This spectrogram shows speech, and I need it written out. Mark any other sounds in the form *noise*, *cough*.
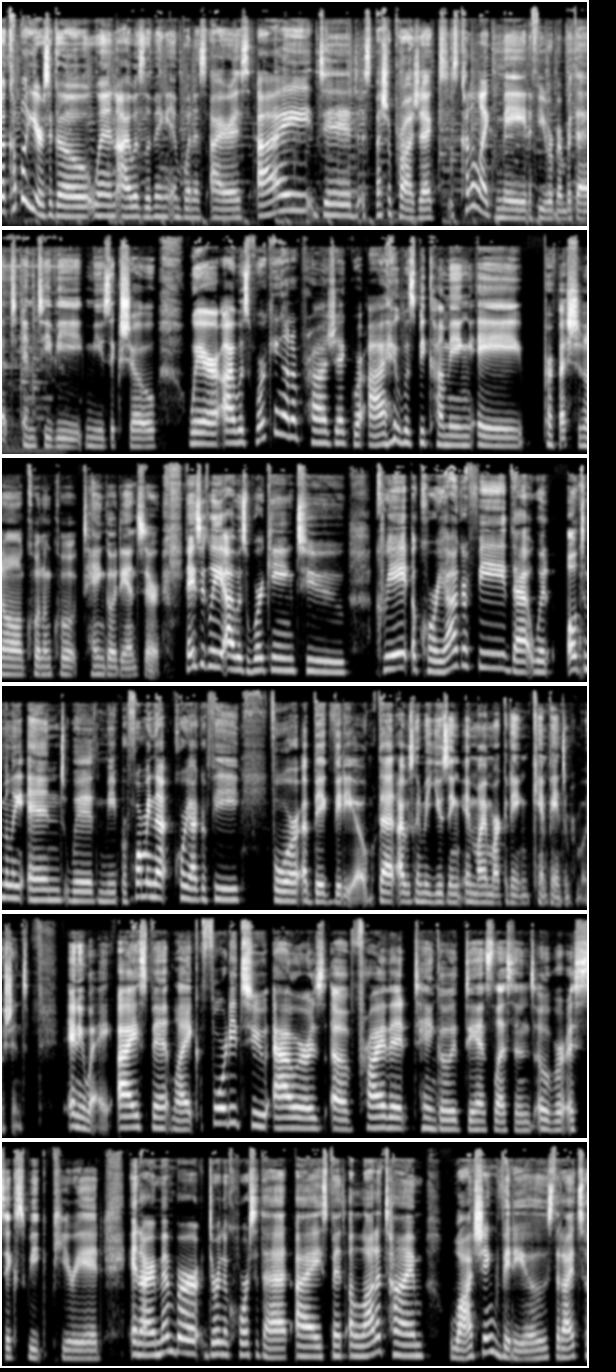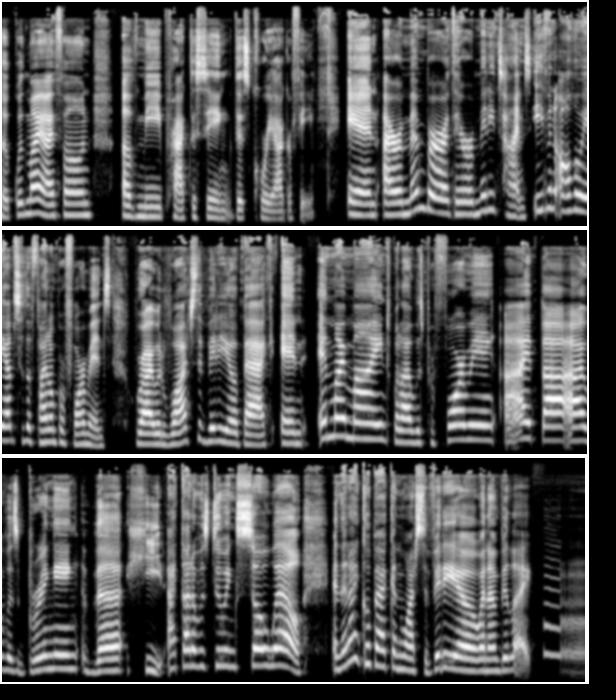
A couple years ago, when I was living in Buenos Aires, I did a special project. It's kind of like Made, if you remember that MTV music show, where I was working on a project where I *laughs* was becoming a professional quote unquote tango dancer. Basically, I was working to create a choreography that would ultimately end with me performing that choreography for a big video that I was going to be using in my marketing campaigns and promotions. Anyway, I spent like 42 hours of private tango dance lessons over a six week period. And I remember during the course of that, I spent a lot of time watching videos that I took with my iPhone of me practicing this choreography. And I remember there were many times, even all the way up to the final performance, where I would watch the video back. And in my mind, while I was performing, I thought I was bringing the heat. I thought I was doing so well. And then I'd go back and watch the video and I'd be like, mm,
